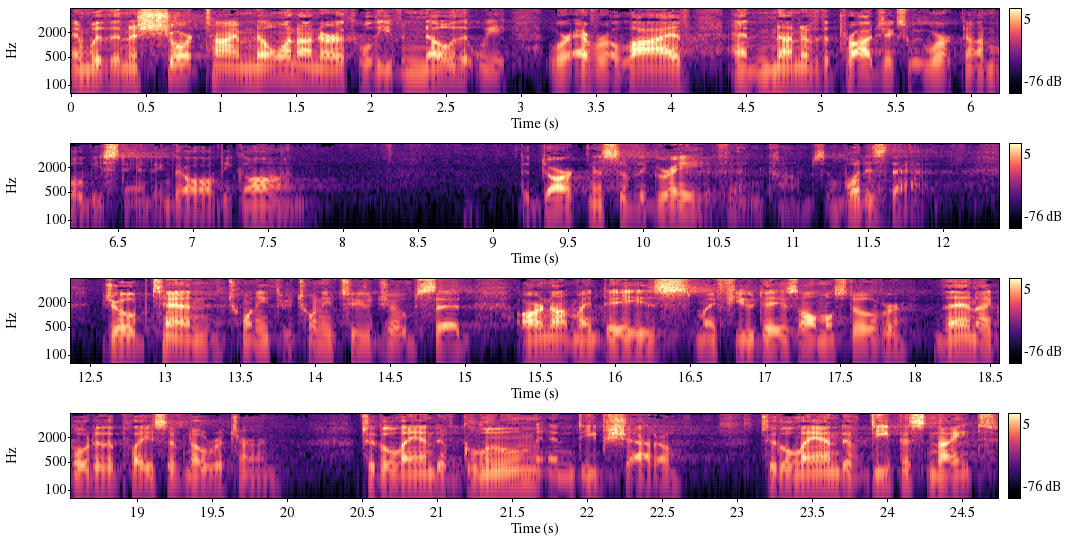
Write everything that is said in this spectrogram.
And within a short time, no one on earth will even know that we were ever alive, and none of the projects we worked on will be standing. They'll all be gone. The darkness of the grave then comes. And what is that? Job 10, 20 through 22, Job said, Are not my days, my few days, almost over? Then I go to the place of no return, to the land of gloom and deep shadow, to the land of deepest night,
